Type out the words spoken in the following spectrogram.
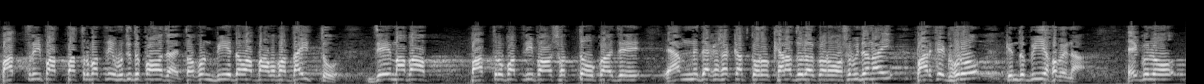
পাত্রী পাত্রপাত্রী উপযুক্ত পাওয়া যায়, তখন বিয়ে দেওয়া মা বাবার দায়িত্ব। যে মা বাপ পাত্র পাত্রী পাওয়া সত্ত্বেও কয় যে, এমনি দেখা সাক্ষাৎ করো, খেলাধুলা করো, অসুবিধা নাই, পার্কে ঘোরো, কিন্তু বিয়ে হবে না। এগুলো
